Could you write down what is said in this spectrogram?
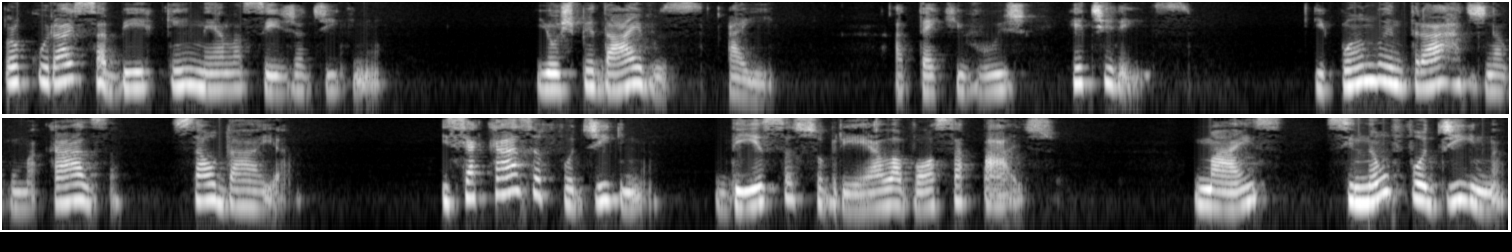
procurai saber quem nela seja digno, e hospedai-vos aí, até que vos retireis. E quando entrardes em alguma casa, saudai-a. E se a casa for digna, desça sobre ela a vossa paz. Mas, se não for digna,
